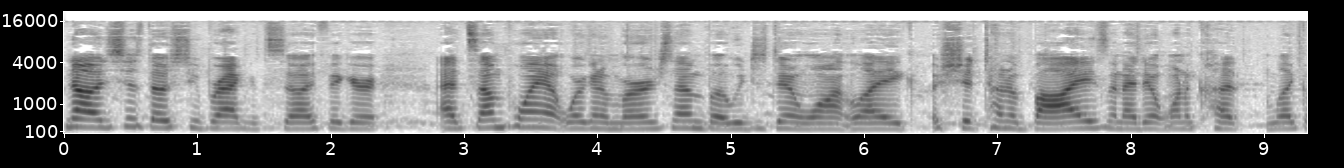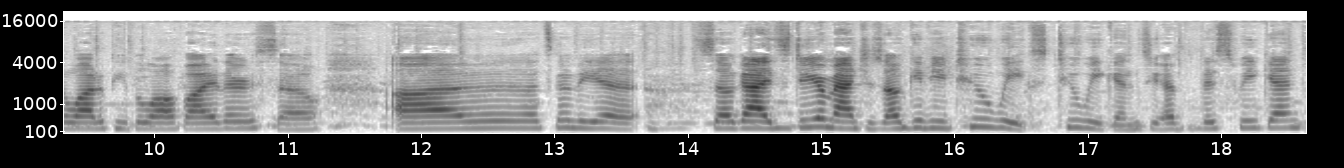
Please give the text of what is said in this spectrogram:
No, it's just those two brackets, so I figure at some point we're gonna merge them, but we just didn't want like a shit ton of buys, and I didn't want to cut like a lot of people off either, so. Uh, that's gonna be it. So guys, do your matches. I'll give you two weeks, two weekends. You have this weekend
